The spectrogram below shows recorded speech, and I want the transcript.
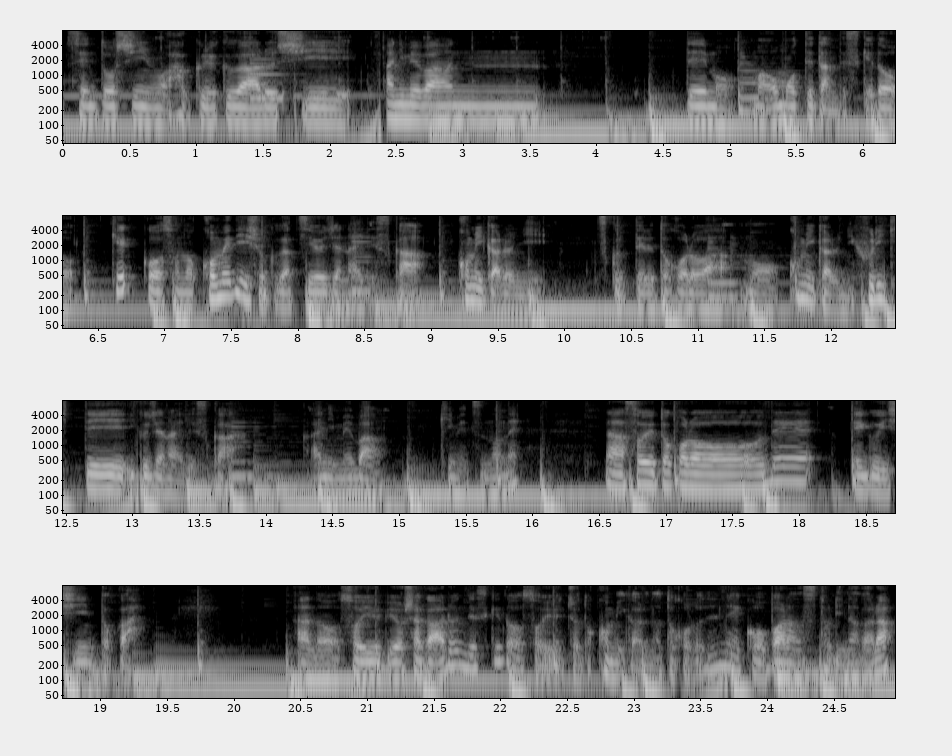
戦闘シーンは迫力があるしアニメ版でも、まあ、思ってたんですけど結構そのコメディ色が強いじゃないですか。コミカルに作ってるところはもうコミカルに振り切っていくじゃないですか。アニメ版「鬼滅」のね。だからそういうところでえぐいシーンとかあのそういう描写があるんですけどそういうちょっとコミカルなところでねこうバランス取りながら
